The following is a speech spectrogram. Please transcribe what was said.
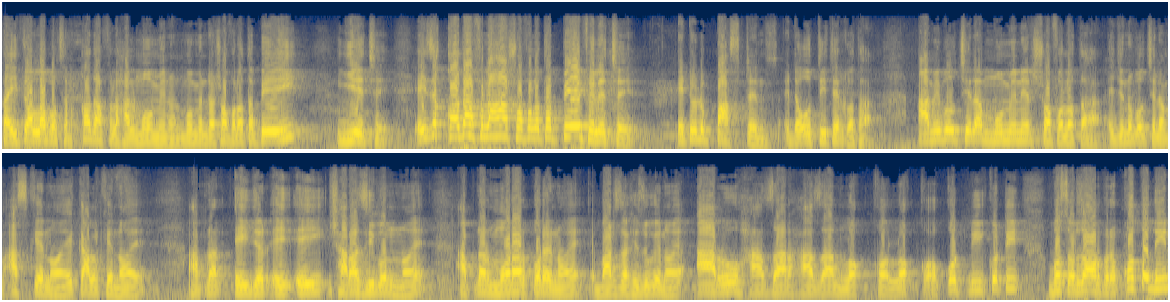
তাই তো আল্লাহ বলছেন কদাফলাহাল মোমেনুন। মোমেনরা সফলতা পেয়েই গিয়েছে। এই যে কদাফলাহা সফলতা পেয়ে ফেলেছে, এটা হলো পাস্ট টেন্স এটা অতীতের কথা। আমি বলছিলাম মোমেনের সফলতা, এই জন্য বলছিলাম আজকে নয়, কালকে নয়, আপনার এই যে, এই এই সারা জীবন নয়, আপনার মরার পরে নয়, বারজাখি যুগে নয় আরও হাজার হাজার, লক্ষ লক্ষ, কোটি কোটি বছর যাওয়ার পরে কতদিন?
